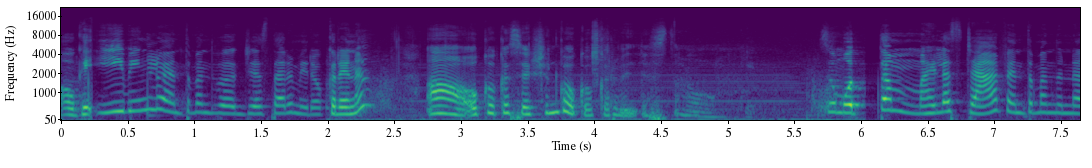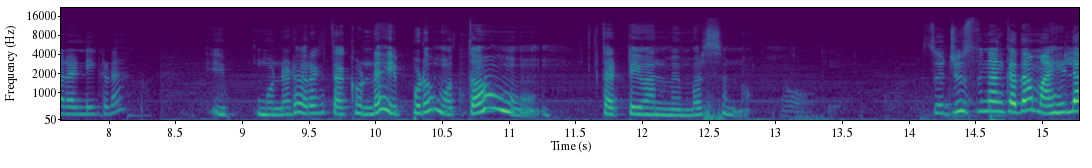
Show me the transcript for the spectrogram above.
ఓకే. ఈ వింగ్లో ఎంతమంది వర్క్ చేస్తారు? మీరు ఒకరేనా ఆ, ఒక్కొక్క సెక్షన్కి ఒక్కొక్కరు మేము చేస్తాం. సో మొత్తం మహిళా స్టాఫ్ ఎంతమంది ఉన్నారండి ఇక్కడ? మొన్నటి వరకు తక్కువ ఇప్పుడు మొత్తం థర్టీ వన్ మెంబర్స్ ఉన్నాం. సో చూస్తున్నాం కదా మహిళా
